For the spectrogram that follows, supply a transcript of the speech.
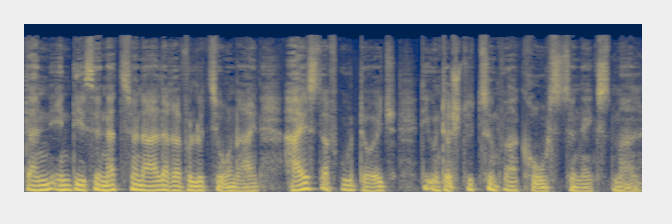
dann in diese nationale Revolution rein. Heißt auf gut Deutsch, die Unterstützung war groß zunächst mal.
